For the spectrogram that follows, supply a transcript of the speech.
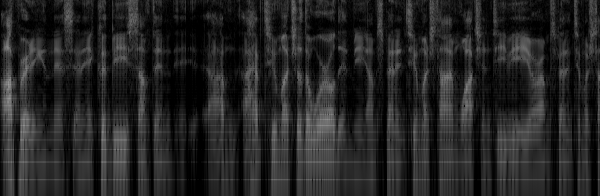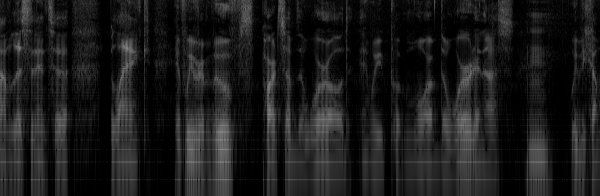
operating in this? And it could be something I'm I have too much of the world in me. I'm spending too much time watching TV or I'm spending too much time listening to blank. If we remove parts of the world and we put more of the word in us, we become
